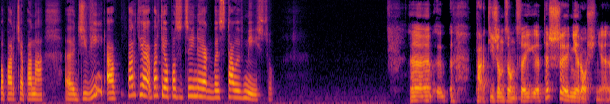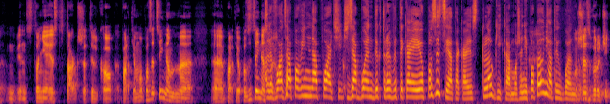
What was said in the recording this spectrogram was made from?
poparcia pana dziwi, a partia, partie opozycyjne jakby stały w miejscu? E, e, partii rządzącej też nie rośnie, więc to nie jest tak, że tylko partiom opozycyjnym e, partie opozycyjne. Ale władza powinna płacić za błędy, które wytyka jej opozycja. Taka jest logika. Może nie popełnia tych błędów. Proszę zwrócić,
